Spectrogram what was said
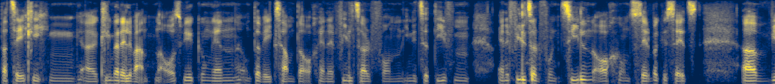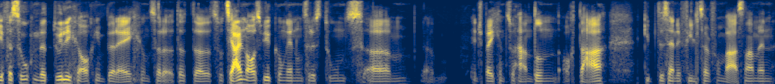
tatsächlichen äh, klimarelevanten Auswirkungen unterwegs, haben da auch eine Vielzahl von Initiativen, eine Vielzahl von Zielen auch uns selber gesetzt. Äh, wir versuchen natürlich auch im Bereich unserer, der, der sozialen Auswirkungen unseres Tuns ähm, entsprechend zu handeln. Auch da gibt es eine Vielzahl von Maßnahmen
